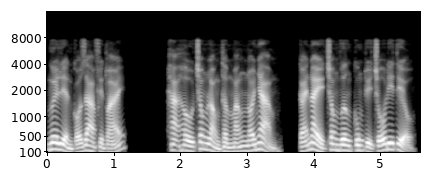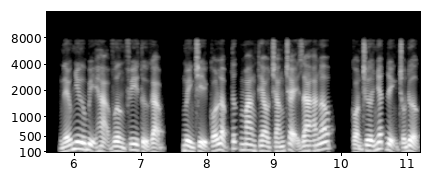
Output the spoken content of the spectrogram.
ngươi liền có ra phiền thoái. Hạ hầu trong lòng thầm mắng nói nhảm, cái này trong vương cung tùy chỗ đi tiểu, nếu như bị hạ vương phi tử gặp, mình chỉ có lập tức mang theo trắng chạy ra ăn ấp, còn chưa nhất định trốn được.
